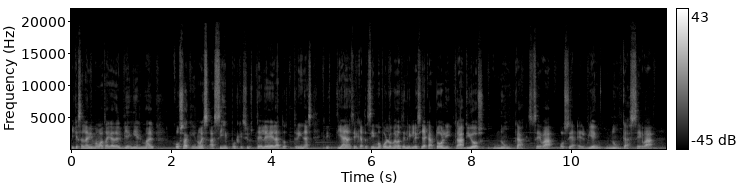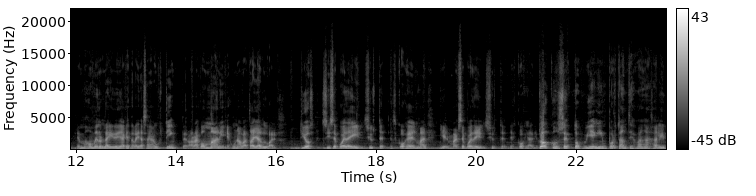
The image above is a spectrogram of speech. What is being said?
y que es la misma batalla del bien y el mal, cosa que no es así, porque si usted lee las doctrinas cristianas y el catecismo, por lo menos de la Iglesia Católica, Dios nunca se va, o sea, el bien nunca se va. Es más o menos la idea que traía San Agustín, pero ahora con Mani es una batalla dual. Dios sí se puede ir si usted escoge el mal y el mal se puede ir si usted escoge a Dios. Dos conceptos bien importantes van a salir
